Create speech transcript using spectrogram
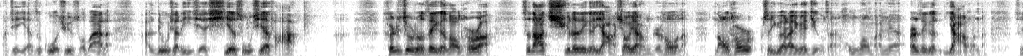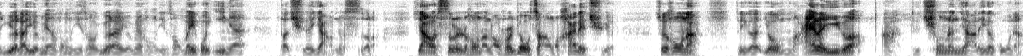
啊，这也是过去说白了啊留下了一些邪术邪法啊。可是就说这个老头啊。自打娶了这个丫小丫鬟之后呢，老头是越来越精神，红光满面；而这个丫鬟呢，是越来越面黄肌瘦，越来越面黄肌瘦。没过一年，他娶的丫鬟就死了。丫鬟死了之后呢，老头又张罗还得娶。最后呢，这个又买了一个啊，这穷人家的一个姑娘，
